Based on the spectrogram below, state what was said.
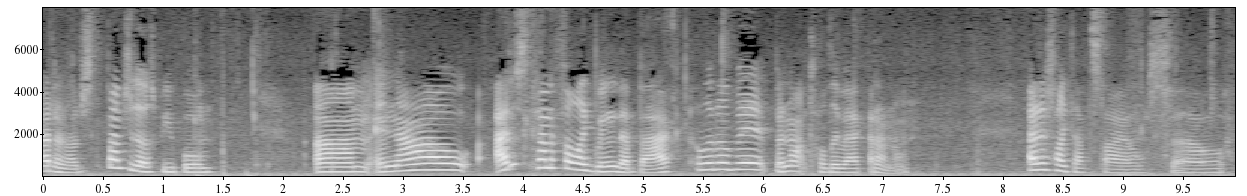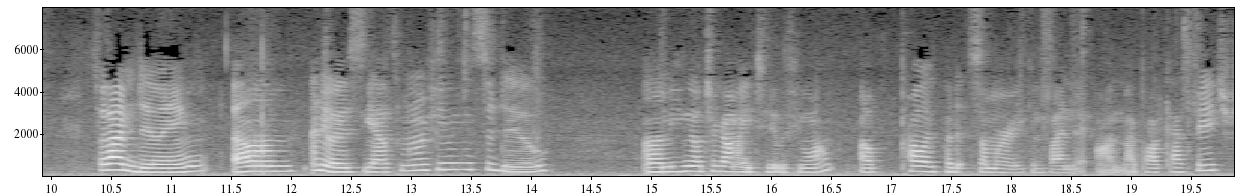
i don't know just a bunch of those people um and now i just kind of felt like bringing that back a little bit but not totally back i don't know i just like that style so that's what i'm doing um anyways yeah it's one of my favorite things to do um, you can go check out my YouTube if you want. I'll probably put it somewhere you can find it on my podcast page.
